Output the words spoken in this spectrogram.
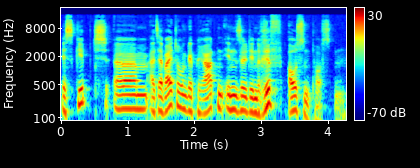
es gibt ähm, als Erweiterung der Pirateninsel den Riff-Außenposten.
